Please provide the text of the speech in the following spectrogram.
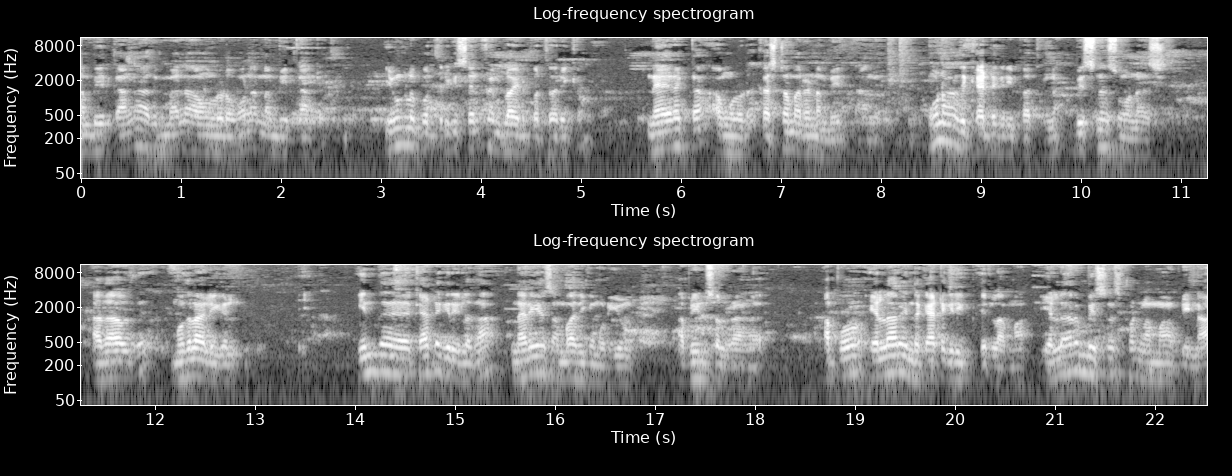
நம்பியிருக்காங்க அதுக்கு மேலே அவங்களோட ஓனர் நம்பியிருக்காங்க. இவங்களை பொறுத்த வரைக்கும் செல்ஃப் எம்ப்ளாய்டு பொறுத்த வரைக்கும் டைரெக்டாக அவங்களோட கஸ்டமரை நம்பி இருக்காங்க. மூணாவது கேட்டகரி பார்த்திங்கன்னா பிஸ்னஸ் ஓனர்ஸ் அதாவது முதலாளிகள். இந்த கேட்டகரியில் தான் நிறைய சம்பாதிக்க முடியும் அப்படின்னு சொல்கிறாங்க அப்போது எல்லோரும் இந்த கேட்டகரிக்கு போயிடலாமா எல்லாரும் பிஸ்னஸ் பண்ணலாமா அப்படின்னா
